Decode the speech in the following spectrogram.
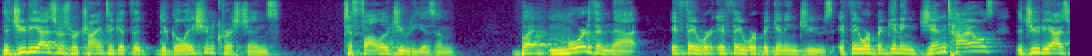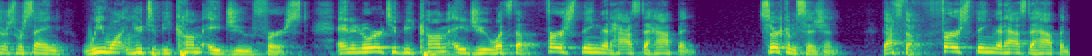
the Judaizers were trying to get the, the Galatian Christians to follow Judaism, but more than that, if they were if they were beginning Jews, if they were beginning Gentiles, the Judaizers were saying, "We want you to become a Jew first. And in order to become a Jew, what's the first thing that has to happen? Circumcision. That's the first thing that has to happen.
